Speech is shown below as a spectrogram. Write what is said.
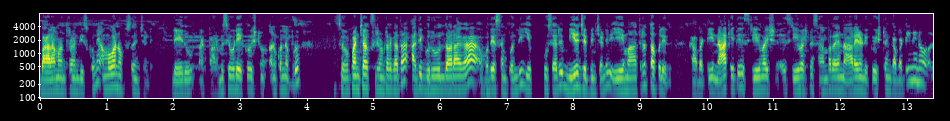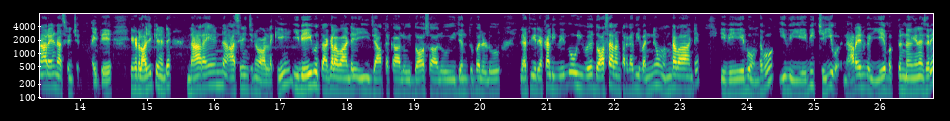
బాలమంత్రాన్ని తీసుకొని అమ్మవారిని ఉపసరించండి లేదు నాకు పరమశివుడు ఎక్కువ ఇష్టం అనుకున్నప్పుడు శివపంచాక్షరి ఉంటుంది కదా అది గురువుల ద్వారాగా ఉపదేశం పొంది ఎక్కువసారి మీరే జపించండి ఏ మాత్రం తప్పులేదు కాబట్టి నాకైతే శ్రీ వైష్ణ శ్రీ వైష్ణవ సాంప్రదాయం నారాయణుడు ఎక్కువ ఇష్టం కాబట్టి నేను నారాయణ ఆశ్రయించాను. అయితే ఇక్కడ లాజిక్ ఏంటంటే నారాయణని ఆశ్రయించిన వాళ్ళకి ఇవేవి తగలవా అంటే ఈ జాతకాలు ఈ దోషాలు ఈ జంతు లేకపోతే ఈ రకాలు ఇవేవో ఇవే దోషాలు అంటారు కదా ఇవన్నీ ఉండవా అంటే ఇవేవి ఉండవు ఇవి ఏవి చెయ్యవు. నారాయణగా ఏ భక్తుడైనా సరే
